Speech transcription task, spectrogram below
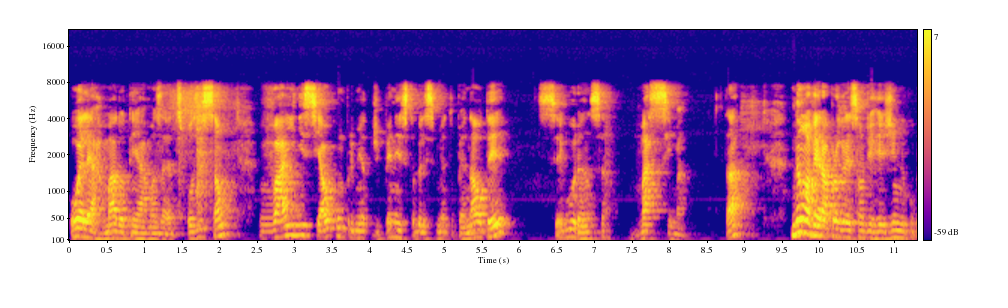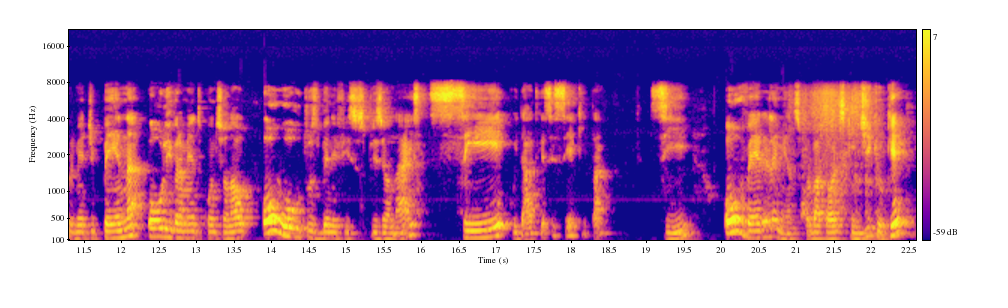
Ou ela é armada ou tem armas à disposição, vai iniciar o cumprimento de pena e estabelecimento penal de segurança máxima, tá? Não haverá progressão de regime de cumprimento de pena ou livramento condicional ou outros benefícios prisionais se, cuidado com esse se aqui, tá? Se houver elementos probatórios que indiquem o quê?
